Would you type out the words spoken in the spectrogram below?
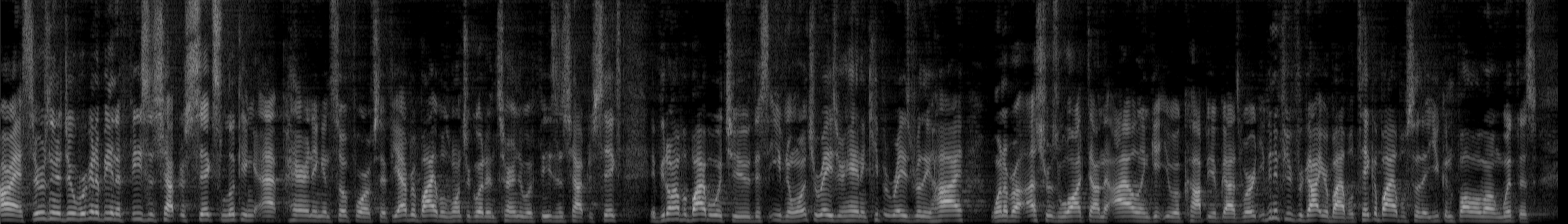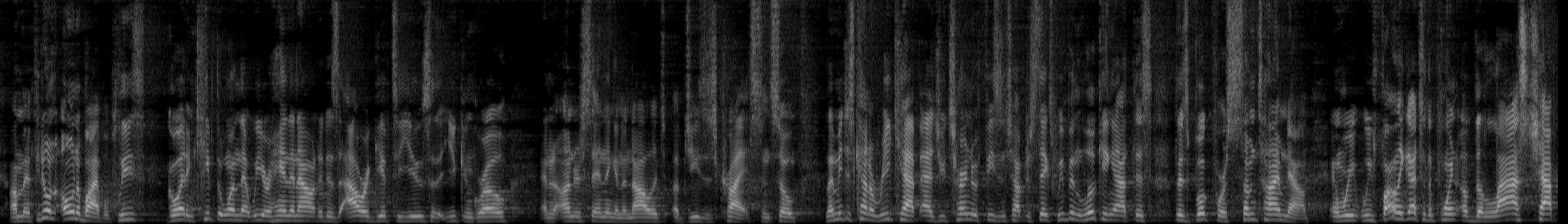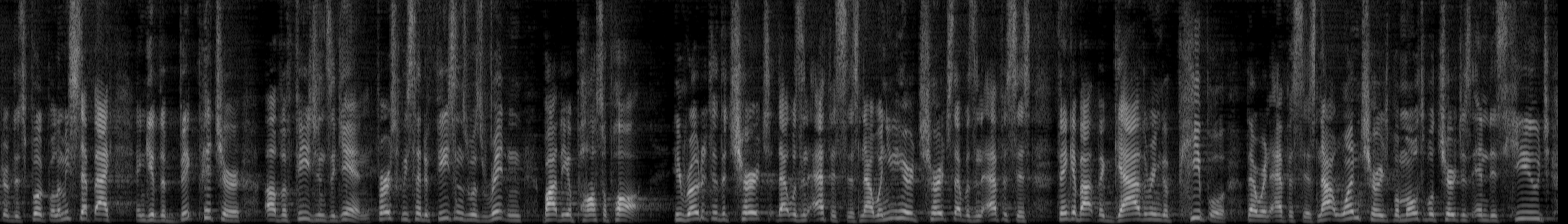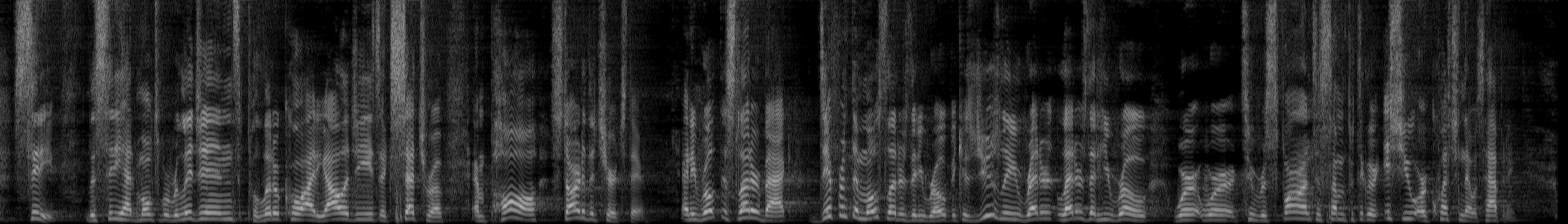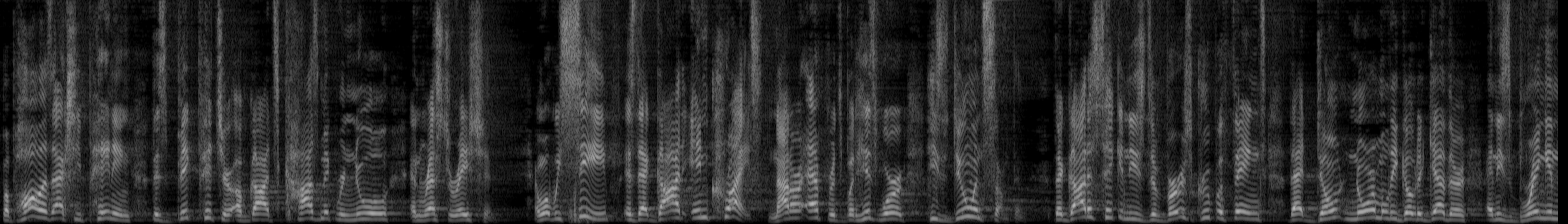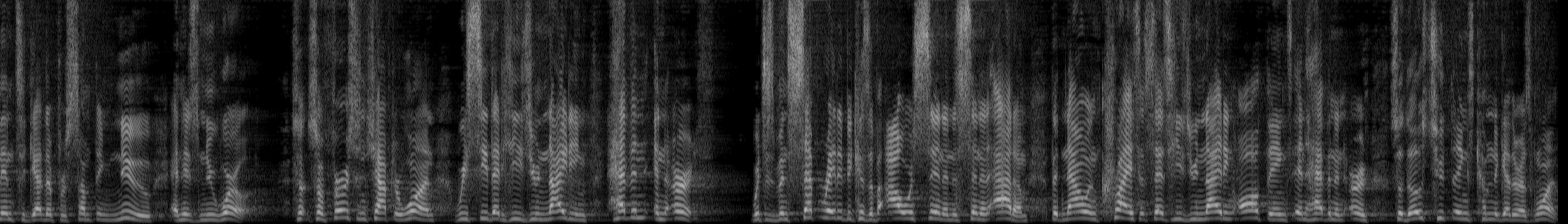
All right, so what we're going to do. We're going to be in Ephesians chapter 6, looking at parenting and so forth. So if you have your Bibles, why don't you go ahead and turn to Ephesians chapter 6. If you don't have a Bible with you this evening, why don't you raise your hand and keep it raised really high? One of our ushers will walk down the aisle and get you a copy of God's Word. Even if you forgot your Bible, take a Bible so that you can follow along with us. Um, if you don't own a Bible, please go ahead and keep the one that we are handing out. It is our gift to you so that you can grow and an understanding and a knowledge of Jesus Christ. And so let me just kind of recap as you turn to Ephesians chapter 6. We've been looking at this, this book for some time now, and we, we finally got to the point of the last chapter of this book. But let me step back and give the big picture of Ephesians again. First, we said Ephesians was written by the Apostle Paul. He wrote it to the church that was in Ephesus. Now, when you hear church that was in Ephesus, think about the gathering of people that were in Ephesus. Not one church, but multiple churches in this huge city. The city had multiple religions, political ideologies, etc. And Paul started the church there. And he wrote this letter back, different than most letters that he wrote, because usually letters that he wrote were, were to respond to some particular issue or question that was happening. But Paul is actually painting this big picture of God's cosmic renewal and restoration. And what we see is that God in Christ, not our efforts, but His work, He's doing something. That God has taken these diverse group of things that don't normally go together and He's bringing them together for something new in His new world. So, so first in chapter one, we see that He's uniting heaven and earth, which has been separated because of our sin and the sin of Adam. But now in Christ, it says He's uniting all things in heaven and earth. So those two things come together as one.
